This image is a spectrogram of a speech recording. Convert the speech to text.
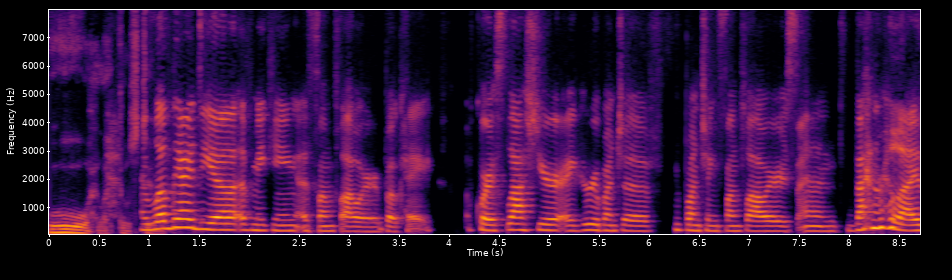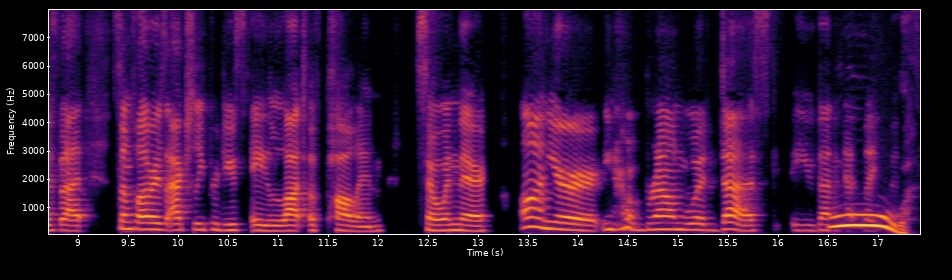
Ooh, I like those too. I love the idea of making a sunflower bouquet. Of course, last year I grew a bunch of bunching sunflowers and then realized that sunflowers actually produce a lot of pollen. So when they're on your, you know, brown wood desk, you then Ooh. get like this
